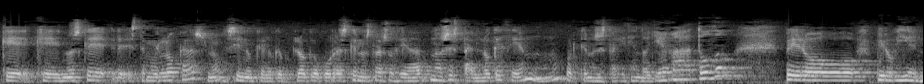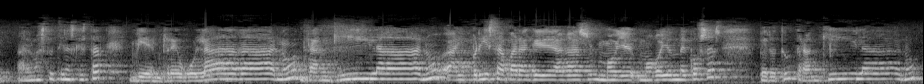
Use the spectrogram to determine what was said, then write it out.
que, que, no es que estemos locas, ¿no? sino que lo, que lo que ocurre es que nuestra sociedad nos está enloqueciendo, ¿no? porque nos está diciendo llega a todo pero, pero bien. Además tú tienes que estar bien regulada, ¿no? Tranquila, ¿no? Hay prisa para que hagas mogollón de cosas, pero tú tranquila, ¿no?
